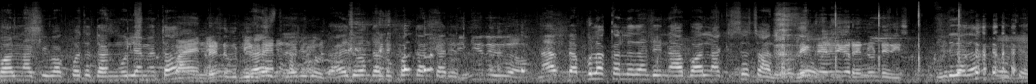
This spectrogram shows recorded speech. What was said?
బాల్ నాకు ఇవ్వకపోతే దాని మూల్యం ఎంత? వెరీ గుడ్ ఐదు వందల రూపాయలు దాని ఖరీదు. నాకు డబ్బులు అక్కర్లేదండి నా బాల్ నాకు ఇస్తే చాలు. ఉంది కదా? ఓకే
